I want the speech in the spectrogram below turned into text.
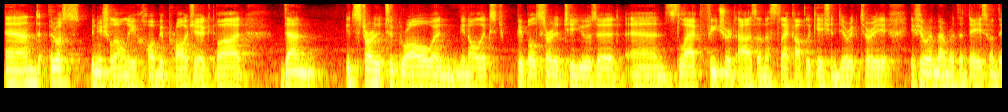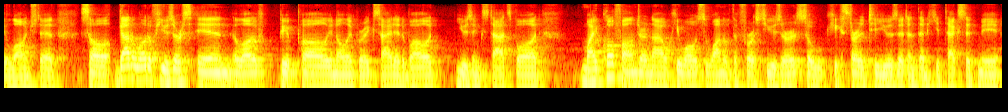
and it was initially only a hobby project, but then it started to grow and you know like people started to use it and slack featured us on the slack application directory if you remember the days when they launched it so got a lot of users in a lot of people you know like were excited about using statsbot my co-founder now he was one of the first users so he started to use it and then he texted me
